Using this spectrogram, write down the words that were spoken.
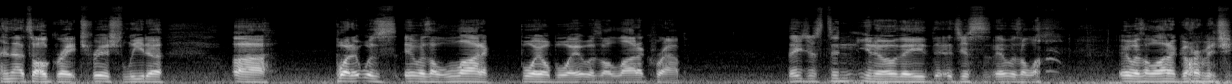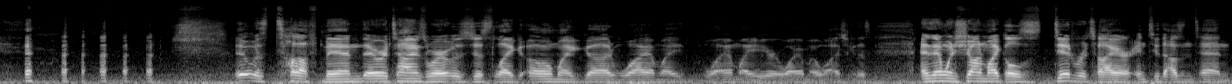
and that's all great. Trish, Lita, uh, but it was it was a lot of boy oh boy, it was a lot of crap. They just didn't, you know, they it just it was a lot it was a lot of garbage. it was tough, man. There were times where it was just like, oh my god, why am I why am I here? Why am I watching this? And then when Shawn Michaels did retire in 2010,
